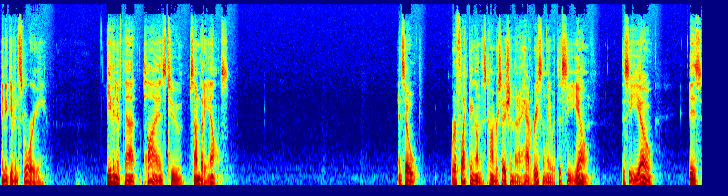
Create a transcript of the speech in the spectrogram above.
in a given story, even if that applies to somebody else. And so, reflecting on this conversation that I had recently with the CEO, the CEO is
